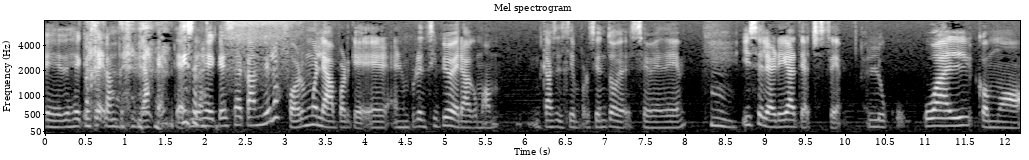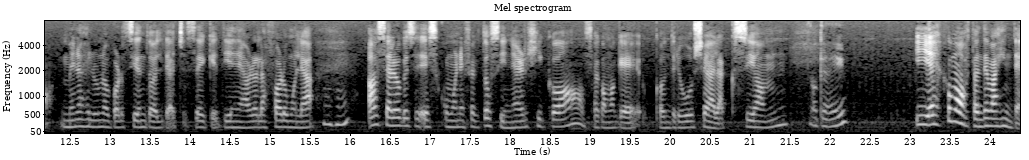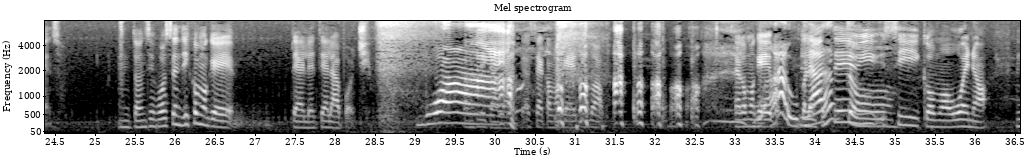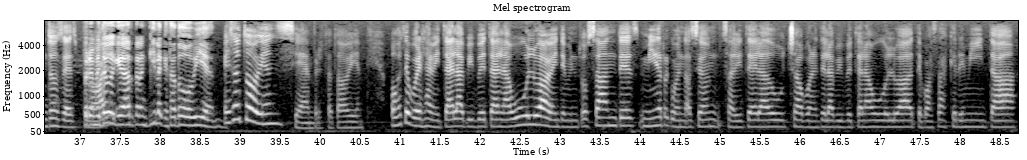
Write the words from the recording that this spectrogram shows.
eh, desde que La se ca- gente. la gente, ¿Qué dice la desde que se cambió la fórmula, porque eh, en un principio era como casi el 100% de CBD Mm. y se le agrega THC, lo cu- cual como menos del 1% del THC que tiene ahora la fórmula hace algo que es, es como un efecto sinérgico, o sea, como que contribuye a la acción Ok. y es como bastante más intenso. Entonces vos sentís como que te aletea la pochi. ¡Buah! O sea, como que tipo, o sea, como que vi- sí, como bueno. Entonces, Pero me hay- tengo que quedar tranquila que está todo bien. Está todo bien, siempre está todo bien. Vos te pones la mitad de la pipeta en la vulva 20 minutos antes. Mi recomendación, salite de la ducha, ponete la pipeta en la vulva, te pasas cremita,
